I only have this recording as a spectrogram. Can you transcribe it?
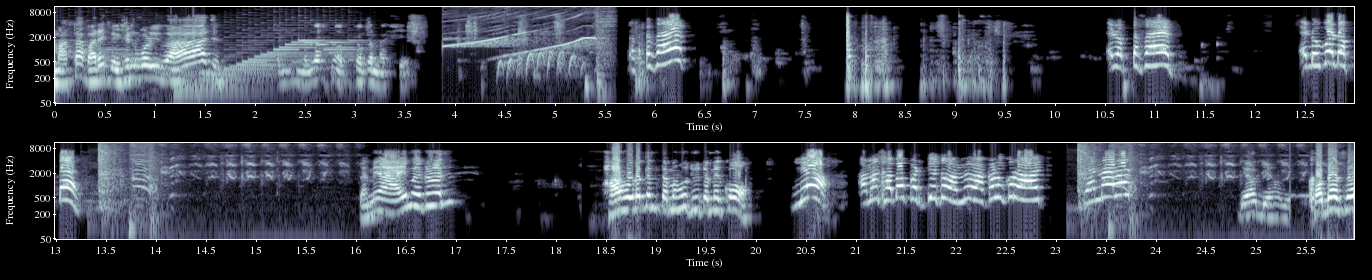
માથા ભારે પેશન્ટ પડ્યું આજ મગજનો અફ્તો કરી નાખશે. ડોક્ટર સાહેબ. એ ડોક્ટર સાહેબ. એ ડોબા ડોક્ટર. તમે આઈ મગણ હા હોડો તમે તમે શું જો તમે કહો. લ્યો આમાં ખબર પડતી હોય તો અમે વાકણ કરો આજ. જનાર બેહો બેહો. ખબર છે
